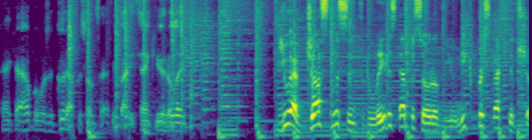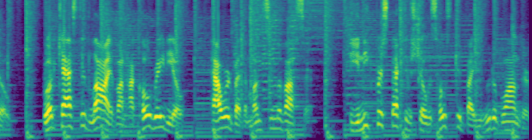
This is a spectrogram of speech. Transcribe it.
thank you. I hope it was a good episode for everybody. Thank you, Italy. You have just listened to the latest episode of the Unique Perspective Show, broadcasted live on Hakol Radio, powered by the Munson Levasser. The Unique Perspective Show is hosted by Yehuda Blonder,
